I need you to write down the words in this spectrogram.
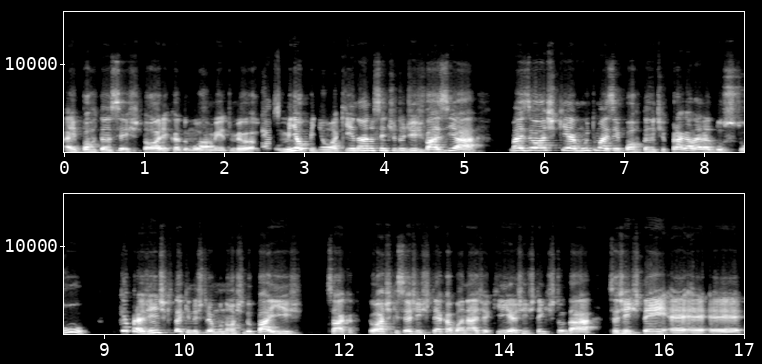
a importância histórica do movimento. Meu, minha opinião aqui não é no sentido de esvaziar, mas eu acho que é muito mais importante para a galera do Sul que para a gente que está aqui no extremo norte do país, saca? Eu acho que se a gente tem a cabanagem aqui, a gente tem que estudar. Se a gente tem é, é, é,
